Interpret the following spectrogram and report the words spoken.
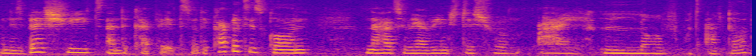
on his bed sheet and the carpet. So the carpet is gone I had to rearrange this room. I love what I've done.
